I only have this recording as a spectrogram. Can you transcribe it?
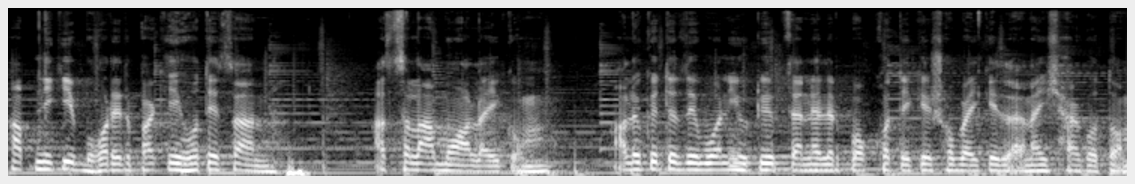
আপনি কি ভোরের পাখি হতে চান? আসসালামু আলাইকুম। আলোকিত জীবন ইউটিউব চ্যানেলের পক্ষ থেকে সবাইকে জানাই স্বাগতম।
